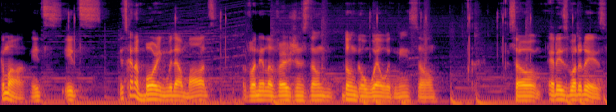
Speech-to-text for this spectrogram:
Come on, it's it's it's kind of boring without mods. Vanilla versions don't don't go well with me, so so it is what it is.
